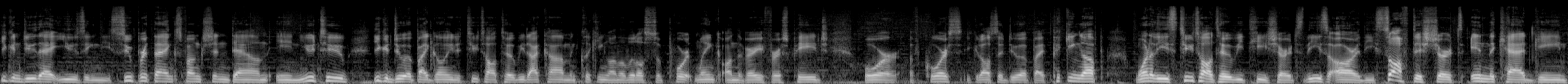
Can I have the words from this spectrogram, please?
You can do that using the super thanks function down in YouTube. You can do it by going to tootalltoby.com and clicking on the little support link on the very first page. Or, of course, you could also do it by picking up one of these Too Tall Toby t-shirts. These are the softest shirts in the CAD game,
